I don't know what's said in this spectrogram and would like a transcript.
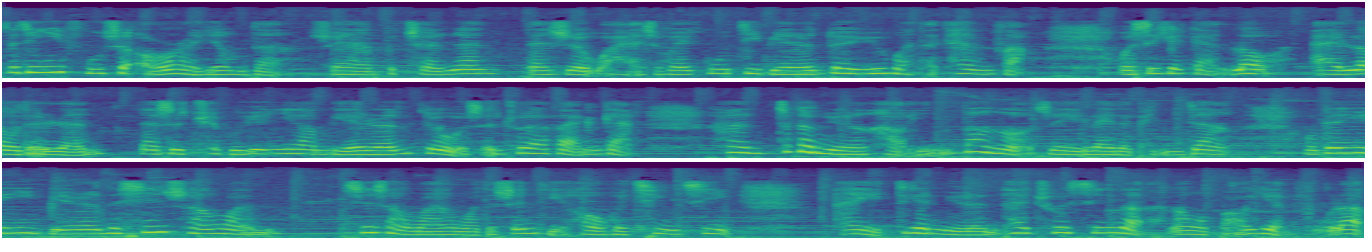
这件衣服是偶尔用的，虽然不承认，但是我还是会顾忌别人对于我的看法。我是一个敢露爱露的人，但是却不愿意让别人对我生出了反感和这个女人好淫荡哦这一类的评价。我更愿意别人的欣赏完欣赏完我的身体后会庆幸，哎，这个女人太粗心了，让我饱眼福了。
